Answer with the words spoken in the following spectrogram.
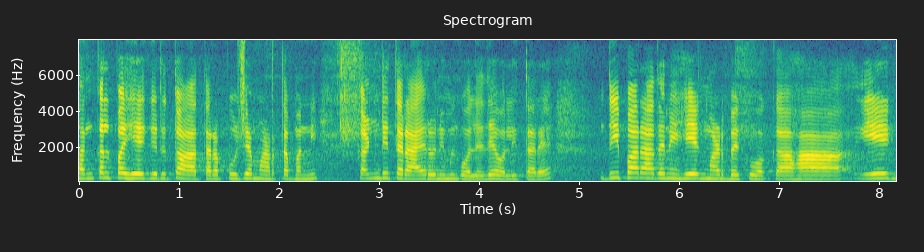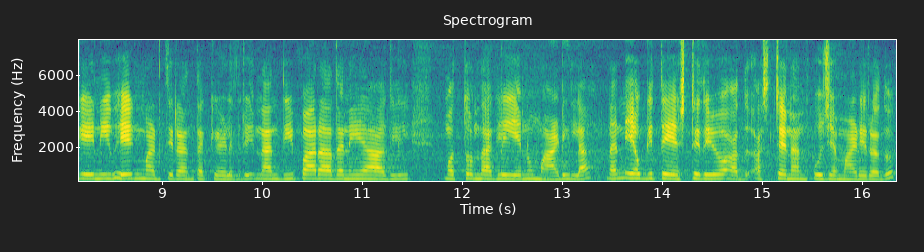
ಸಂಕಲ್ಪ ಹೇಗಿರುತ್ತೋ ಆ ಥರ ಪೂಜೆ ಮಾಡ್ತಾ ಬನ್ನಿ. ಖಂಡಿತ ರಾಯರು ನಿಮಗೆ ಒಲಿದೇ ಒಲಿತಾರೆ. ದೀಪಾರಾಧನೆ ಹೇಗೆ ಮಾಡಬೇಕು ಅಕ್ಕ? ಹಾ, ಹೇಗೆ ನೀವು ಹೇಗೆ ಮಾಡ್ತೀರಾ ಅಂತ ಕೇಳಿದ್ರಿ. ನಾನು ದೀಪಾರಾಧನೆಯೇ ಆಗಲಿ, ಮತ್ತೊಂದಾಗಲಿ ಏನೂ ಮಾಡಿಲ್ಲ. ನನ್ನ ಯೋಗ್ಯತೆ ಎಷ್ಟಿದೆಯೋ ಅದು ಅಷ್ಟೇ ನಾನು ಪೂಜೆ ಮಾಡಿರೋದು.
